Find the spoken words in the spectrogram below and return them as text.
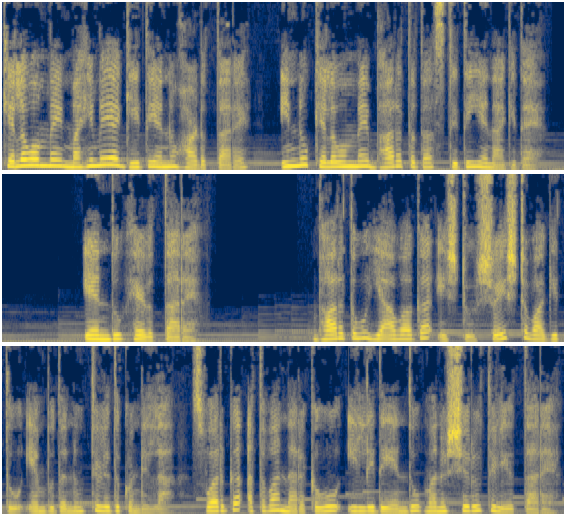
ಕೆಲವೊಮ್ಮೆ ಮಹಿಮೆಯ ಗೀತೆಯನ್ನು ಹಾಡುತ್ತಾರೆ. ಇನ್ನು ಕೆಲವೊಮ್ಮೆ ಭಾರತದ ಸ್ಥಿತಿ ಏನಾಗಿದೆ? ಎಂದು ಹೇಳುತ್ತಾರೆ. ಭಾರತವು ಯಾವಾಗ ಎಷ್ಟು ಶ್ರೇಷ್ಠವಾಗಿತ್ತು ಎಂಬುದನ್ನು ತಿಳಿದುಕೊಂಡಿಲ್ಲ. ಸ್ವರ್ಗ ಅಥವಾ ನರಕವು ಇಲ್ಲಿದೆ ಎಂದು ಮನುಷ್ಯರು ತಿಳಿಯುತ್ತಾರೆ.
